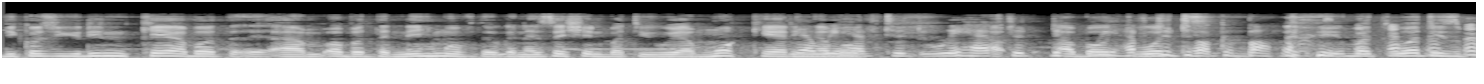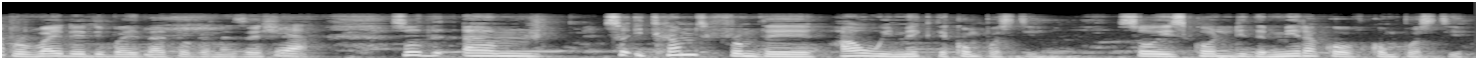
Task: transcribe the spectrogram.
because you didn't care about the, um, about the name of the organization, but you were more caring Yeah, we about have to we have to a- we have to talk about but what is provided by that organization. Yeah. So the, um, so it comes from the how we make the compost. So it's called the miracle of composting.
